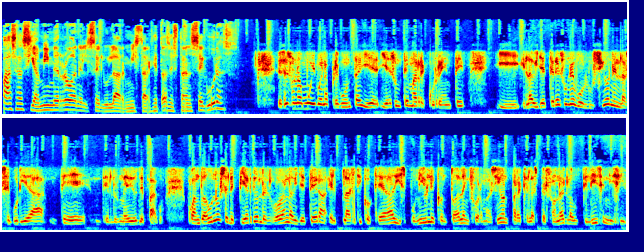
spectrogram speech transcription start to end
pasa si a mí me roban el celular? ¿Mis tarjetas están seguras? Esa es una muy buena pregunta y es, un tema recurrente y la billetera es una evolución en la seguridad de, de los medios de pago. Cuando a uno se le pierde o les roban la billetera, el plástico queda disponible con toda la información para que las personas la utilicen y si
